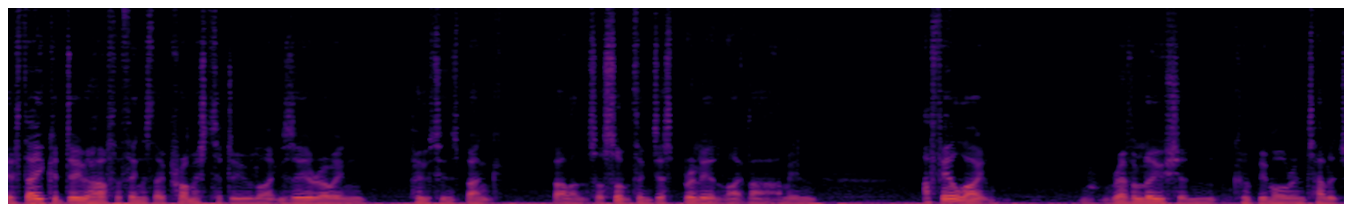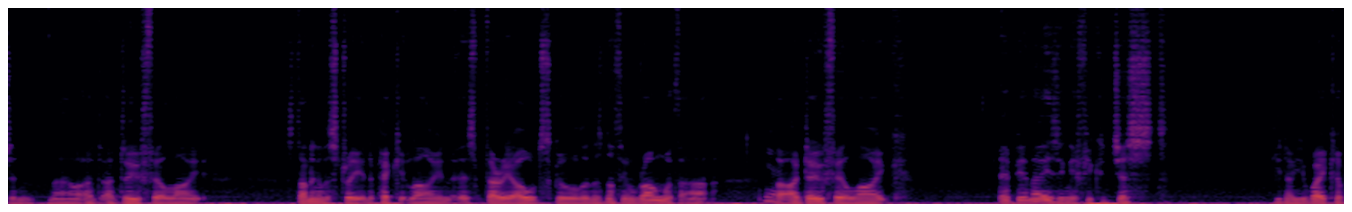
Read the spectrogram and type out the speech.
if they could do half the things they promised to do, like zeroing Putin's bank balance or something just brilliant like that. I mean, I feel like revolution could be more intelligent now. I, I do feel like standing on the street in a picket line is very old school, and there's nothing wrong with that. yeah. But I do feel like it'd be amazing if you could just, you know, you wake up,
